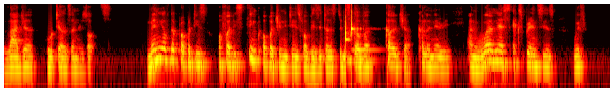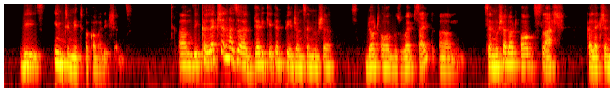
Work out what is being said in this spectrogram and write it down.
larger hotels and resorts. Many of the properties offer distinct opportunities for visitors to discover culture, culinary, and wellness experiences with these intimate accommodations. Um, the collection has a dedicated page on stlucia.org's website, um, stlucia.org slash collection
